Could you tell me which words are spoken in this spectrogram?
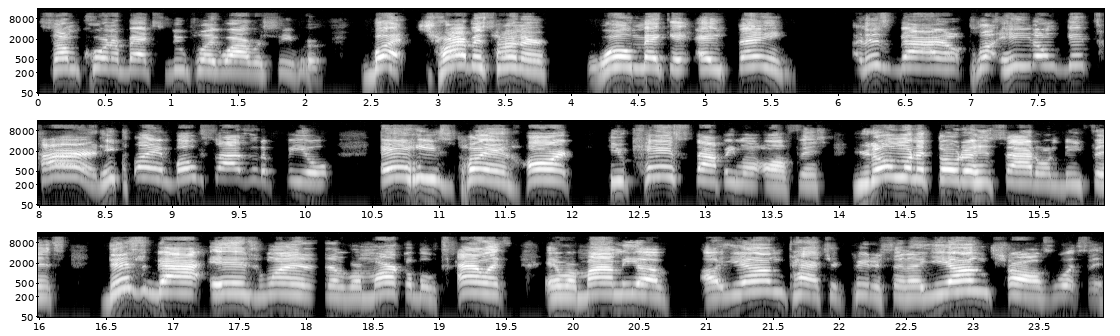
some cornerbacks do play wide receiver, but Travis Hunter will make it a thing. This guy don't play, he don't get tired. He playing both sides of the field and he's playing hard. You can't stop him on offense. You don't want to throw to his side on defense. This guy is one of the remarkable talents and remind me of a young Patrick Peterson, a young Charles Woodson,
